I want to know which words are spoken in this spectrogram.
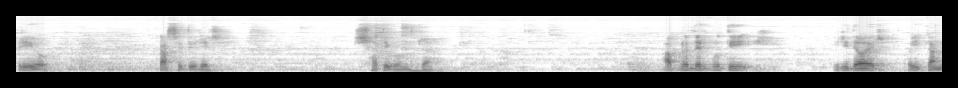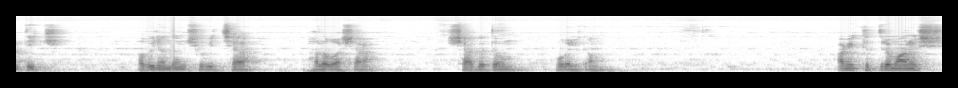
প্রিয় কাছে দূরের সাথী বন্ধুরা, আপনাদের প্রতি হৃদয়ের ঐকান্তিক অভিনন্দন, শুভেচ্ছা, ভালোবাসা, স্বাগতম, ওয়েলকাম। আমি ক্ষুদ্র মানুষ,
